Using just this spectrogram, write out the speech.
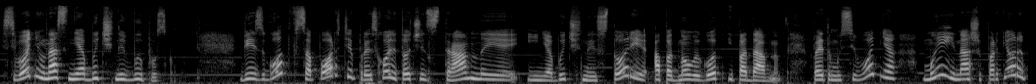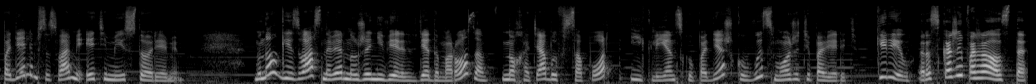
Сегодня у нас необычный выпуск. Весь год в саппорте происходят очень странные и необычные истории, а под Новый год и подавно. Поэтому сегодня мы и наши партнеры поделимся с вами этими историями. Многие из вас, наверное, уже не верят в Деда Мороза, но хотя бы в саппорт и клиентскую поддержку вы сможете поверить. Кирилл, расскажи, пожалуйста,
